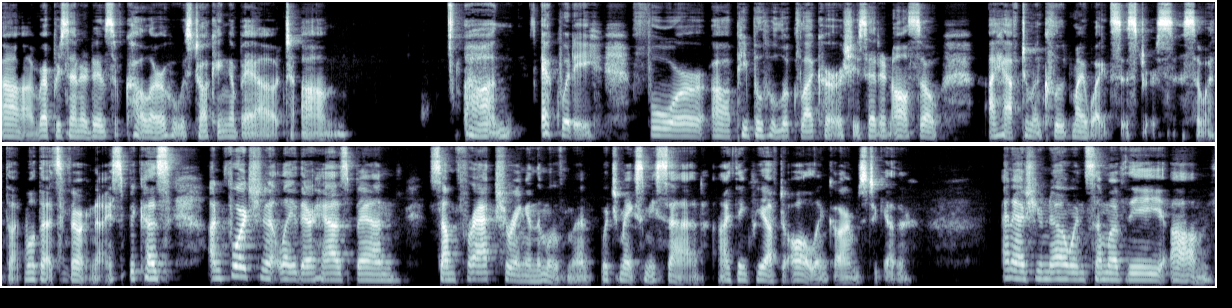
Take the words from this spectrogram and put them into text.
uh, representatives of color who was talking about um, um, equity for uh, people who look like her, she said, and also I have to include my white sisters. So I thought, well, that's very nice because unfortunately there has been some fracturing in the movement, which makes me sad. I think we have to all link arms together. And as you know, in some of the, um,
